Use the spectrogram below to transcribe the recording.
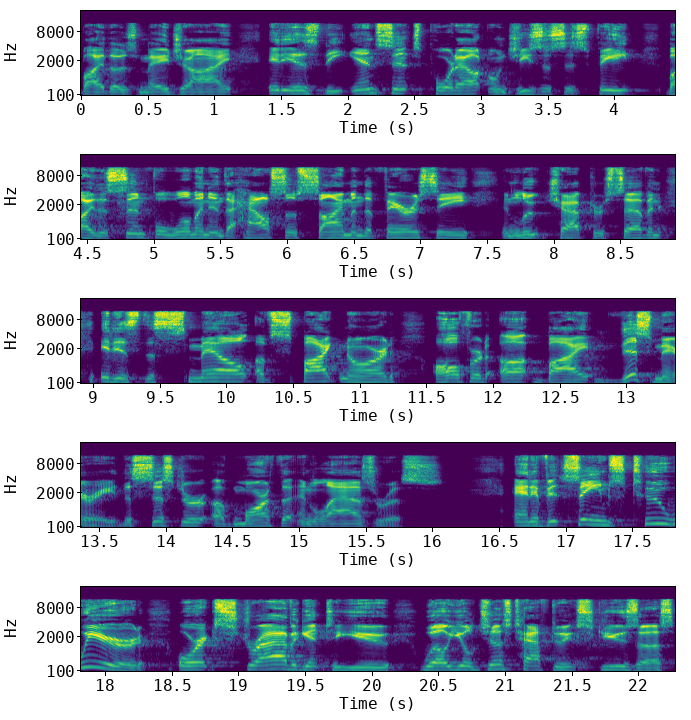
by those magi. It is the incense poured out on Jesus' feet by the sinful woman in the house of Simon the Pharisee in Luke chapter 7. It is the smell of spikenard offered up by this Mary, the sister of Martha and Lazarus. And if it seems too weird or extravagant to you, well, you'll just have to excuse us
